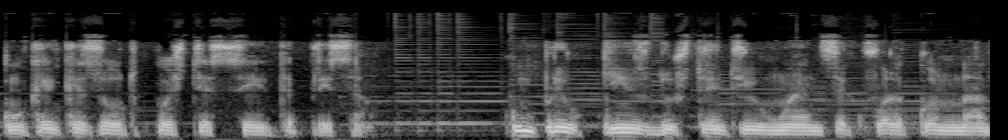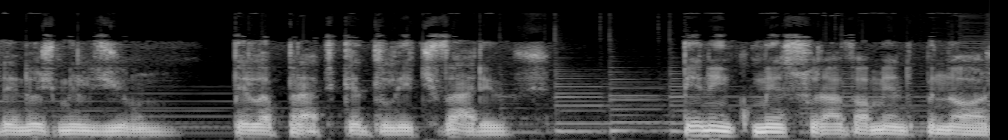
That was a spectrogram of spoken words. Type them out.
com quem casou depois de ter saído da prisão. Cumpriu 15 dos 31 anos a que fora condenado em 2001 pela prática de delitos vários, pena incomensuravelmente menor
